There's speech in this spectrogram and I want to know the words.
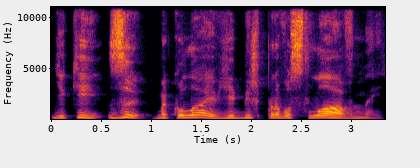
який з Миколаїв є більш православний.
